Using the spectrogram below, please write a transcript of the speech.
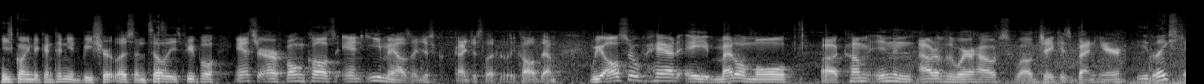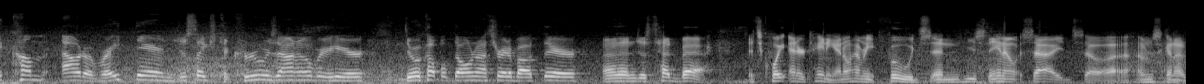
he's going to continue to be shirtless until these people answer our phone calls and emails. I just I just literally called them. We also had a metal mole uh, come in and out of the warehouse while Jake has been here. He likes to come out of right there and just likes to cruise on over here, do a couple donuts right about there, and then just head back it's quite entertaining. I don't have any foods and he's staying outside, so uh, I'm just gonna,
